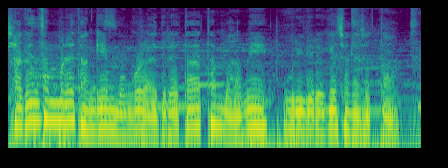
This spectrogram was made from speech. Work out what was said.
작은 선물에 담긴 몽골 아이들의 따뜻한 마음이 우리들에게 전해졌다.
